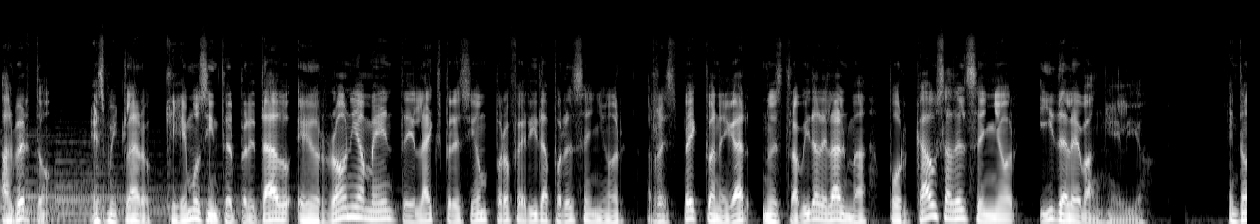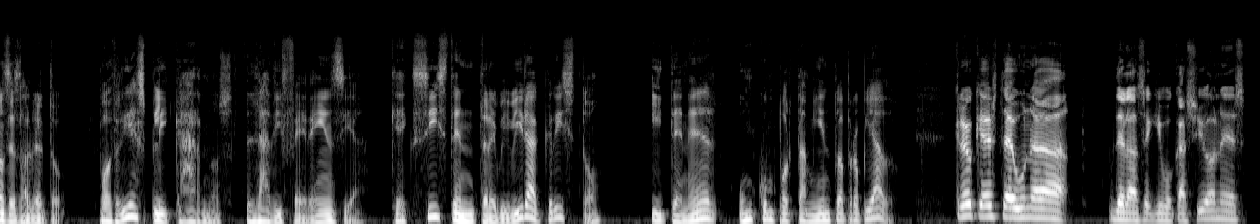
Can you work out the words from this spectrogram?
Alberto, es muy claro que hemos interpretado erróneamente la expresión proferida por el Señor respecto a negar nuestra vida del alma por causa del Señor y del Evangelio. Entonces, Alberto, ¿podría explicarnos la diferencia que existe entre vivir a Cristo y tener un comportamiento apropiado? Creo que esta es una de las equivocaciones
